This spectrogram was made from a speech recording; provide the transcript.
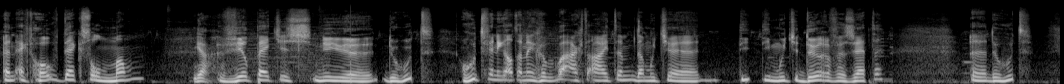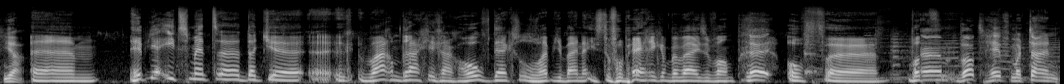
een echt hoofddekselman. Ja, Veel petjes, nu de hoed. Hoed vind ik altijd een gewaagd item. Dan moet je, die, die moet je durven zetten, de hoed. ja. Ehm, heb jij iets met eh, dat je... eh, waarom draag je graag hoofddeksels? Of heb je bijna iets te verbergen bij wijze van? Nee, Of eh, wat... Ehm, wat heeft Martijn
